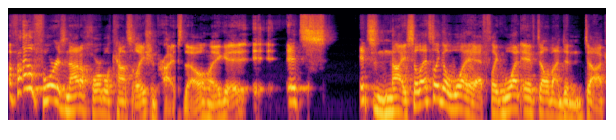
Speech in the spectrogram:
A Final Four is not a horrible consolation prize, though. Like it, it, it's it's nice. So that's like a what if. Like what if Delvon didn't duck?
